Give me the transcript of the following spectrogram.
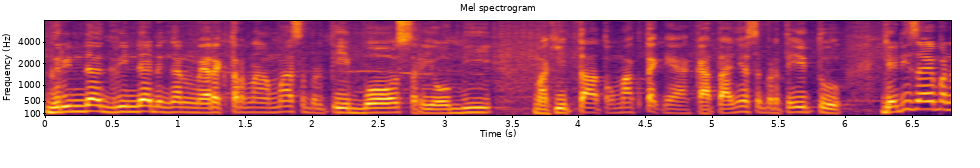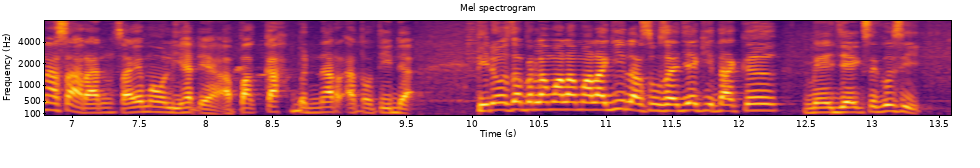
gerinda-gerinda dengan merek ternama seperti Bosch, Ryobi, Makita atau Maktek ya. Katanya seperti itu. Jadi saya penasaran, saya mau lihat ya apakah benar atau tidak. Tidak usah berlama-lama lagi, langsung saja kita ke meja eksekusi.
